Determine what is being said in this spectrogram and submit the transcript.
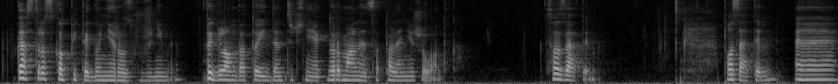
w gastroskopii tego nie rozróżnimy. Wygląda to identycznie jak normalne zapalenie żołądka. Co za tym? Poza tym e,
